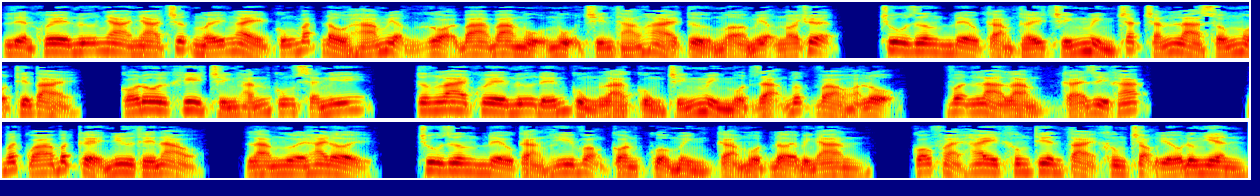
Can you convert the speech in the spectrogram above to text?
liền khuê nữ nha nha trước mấy ngày cũng bắt đầu há miệng gọi ba ba mụ mụ chín tháng hải tử mở miệng nói chuyện, Chu Dương đều cảm thấy chính mình chắc chắn là sống một thiên tài, có đôi khi chính hắn cũng sẽ nghĩ, tương lai khuê nữ đến cùng là cùng chính mình một dạng bước vào hỏa lộ, vẫn là làm cái gì khác. Bất quá bất kể như thế nào, làm người hai đời, Chu Dương đều càng hy vọng con của mình cả một đời bình an, có phải hay không thiên tài không trọng yếu đương nhiên,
